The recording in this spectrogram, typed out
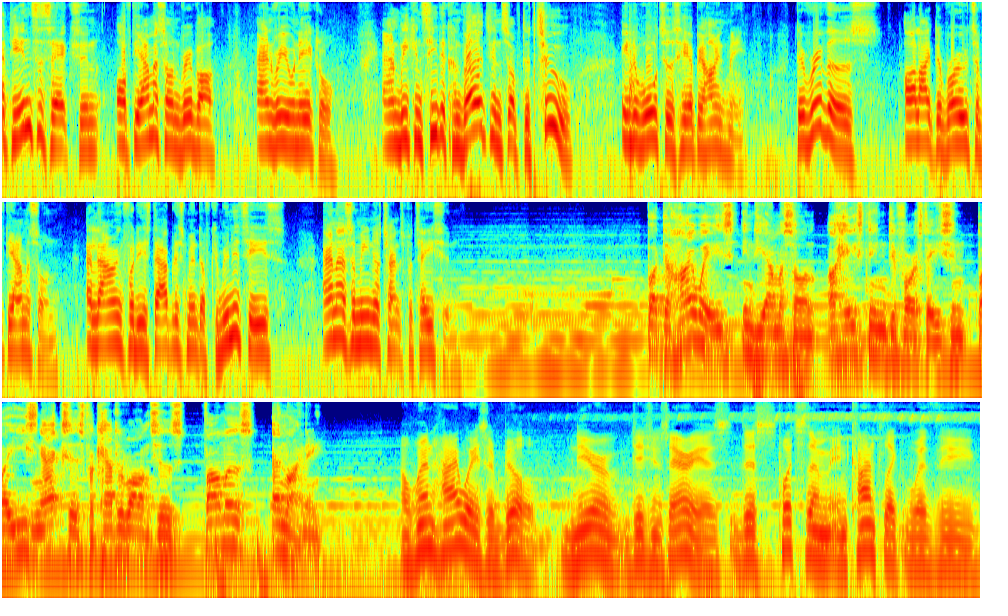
At the intersection of the Amazon River and Rio Negro, and we can see the convergence of the two in the waters here behind me. The rivers are like the roads of the Amazon, allowing for the establishment of communities and as a mean of transportation. But the highways in the Amazon are hastening deforestation by easing access for cattle ranchers, farmers, and mining. When highways are built near indigenous areas, this puts them in conflict with the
